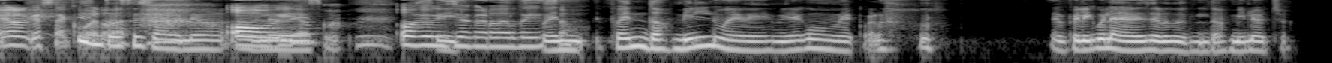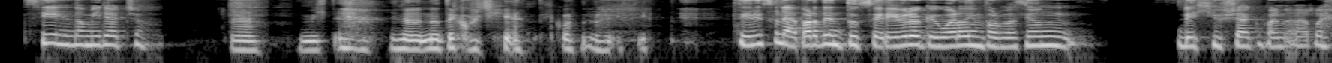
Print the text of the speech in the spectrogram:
Claro que se acuerda. Entonces habló, habló de Obvio. eso. Obvio que sí. se iba a acordar de Fue eso. en, fue en 2009, mirá cómo me acuerdo. La película debe ser del 2008. Sí, es 2008. Ah, viste, no, no te escuché antes cuando lo dijiste. Tienes una parte en tu cerebro que guarda información de Hugh Jackman. arre.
